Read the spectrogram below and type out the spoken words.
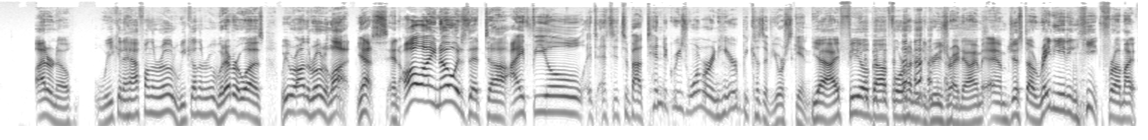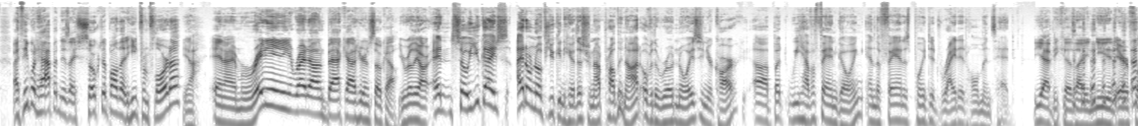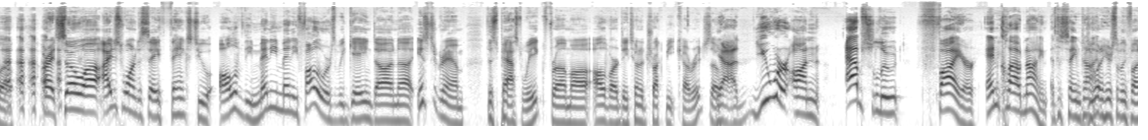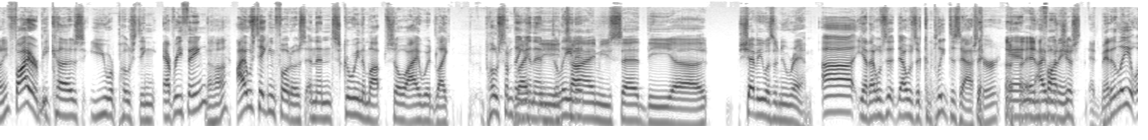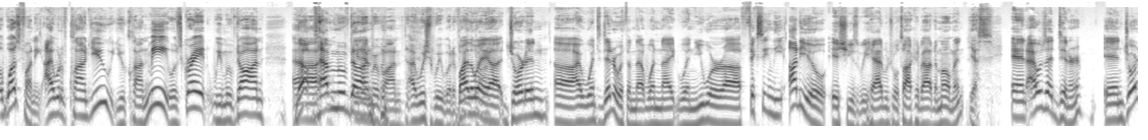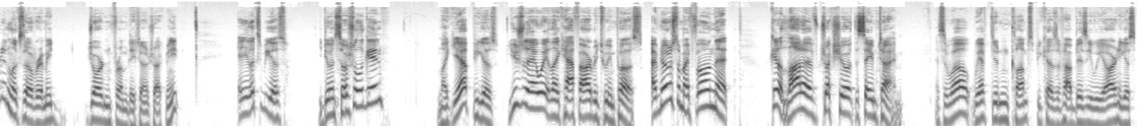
I don't know, week and a half on the road, week on the road, whatever it was. We were on the road a lot. Yes, and all I know is that uh, I feel it's, it's about ten degrees warmer in here because of your skin. Yeah, I feel about 400 degrees right now. I'm, I'm just uh, radiating heat from. I, I think what happened is I soaked up all that heat from Florida. Yeah. And I'm radiating it right on back out here in SoCal. You really are. And so, you guys, I don't know if you can hear this or not, probably not over the road noise in your car, uh, but we have a fan going, and the fan is pointed right at Holman's head. Yeah, because I needed airflow. All right, so uh, I just wanted to say thanks to all of the many, many followers we gained on uh, Instagram this past week from uh, all of our Daytona truck meet coverage. So Yeah, you were on absolute fire and Cloud Nine at the same time. you want to hear something funny? Fire because you were posting everything. Uh-huh. I was taking photos and then screwing them up, so I would like post something like and then the delete it. time you said the uh, Chevy was a new Ram. Uh, yeah, that was a, that was a complete disaster, and, And I funny. was just, admittedly, it was funny. I would have clowned you, you clowned me. It was great. We moved on. Nope, haven't moved we didn't on. move on. I wish we would have. By the way, uh, Jordan, uh, I went to dinner with him that one night when you were uh, fixing the audio issues we had, which we'll talk about in a moment. yes, And I was at dinner, and Jordan looks over at me, Jordan from Daytona Truck Meet, and he looks at me and goes, You doing social again? I'm like, Yep. He goes, Usually I wait like half hour between posts. I've noticed on my phone that I get a lot of truck show at the same time. I said, Well, we have to do it in clumps because of how busy we are. And he goes,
